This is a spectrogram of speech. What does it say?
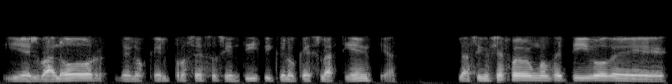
y el valor de lo que es el proceso científico y lo que es la ciencia. La ciencia fue un objetivo de,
